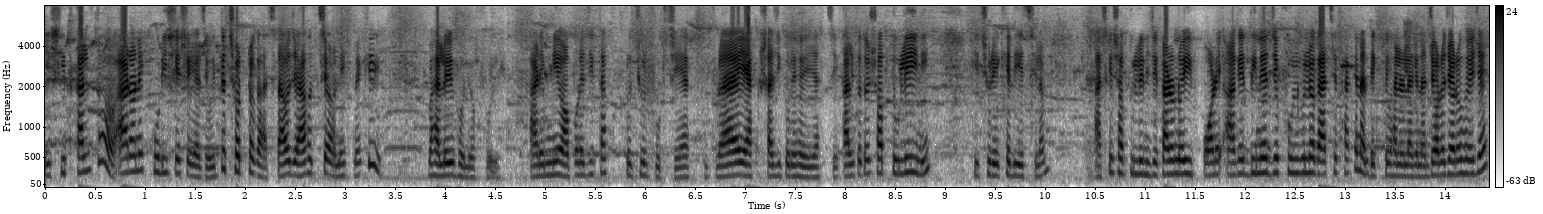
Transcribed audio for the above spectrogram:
এই শীতকাল তো, আর অনেক কুড়ি শেষ হয়ে গেছে, ওই তো ছোট্ট গাছ, তাও যা হচ্ছে অনেক নাকি? ভালোই হলো ফুল। আর এমনি অপরাজিতা প্রচুর ফুটছে, এক প্রায় এক সাজি করে হয়ে যাচ্ছে। কালকে তো সব তুলেই নি কিছু রেখে দিয়েছিলাম। আজকে সব তুলে নিয়েছি, কারণ ওই পরে, আগের দিনের যে ফুলগুলো গাছে থাকে না, দেখতে ভালো লাগে না, জড়ো জড়ো হয়ে যায়।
